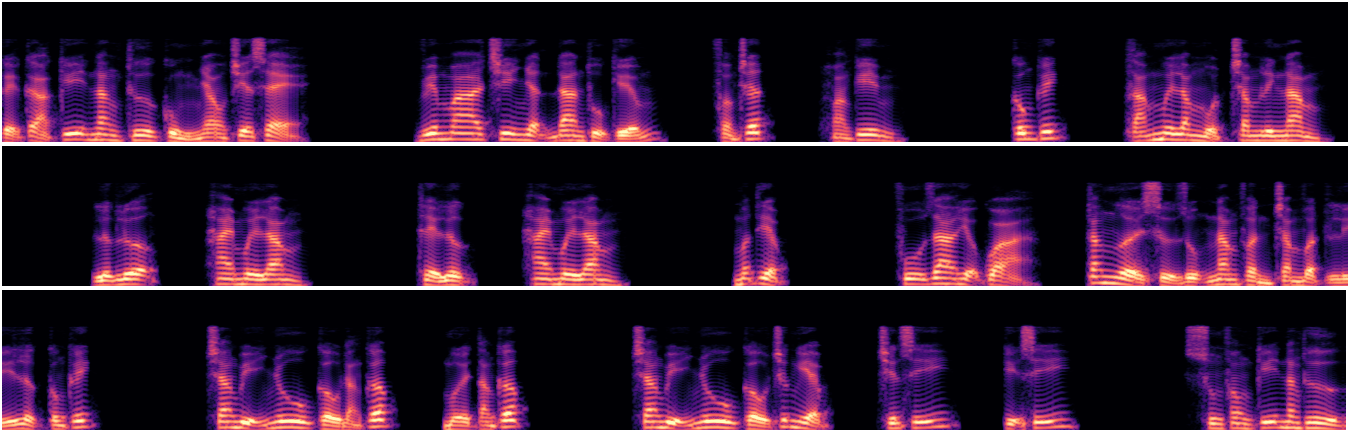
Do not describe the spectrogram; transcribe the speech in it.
kể cả kỹ năng thư cùng nhau chia sẻ. Viêm ma chi nhận đan thủ kiếm, phẩm chất, hoàng kim. Công kích, tám mươi lăm một trăm linh năm. Lực lượng, hai mươi lăm. Thể lực, hai mươi lăm. Mất tiệp. Phụ gia hiệu quả, tăng người sử dụng 5% vật lý lực công kích. Trang bị nhu cầu đẳng cấp, mười tám cấp. Trang bị nhu cầu chức nghiệp, chiến sĩ, kỵ sĩ. Xung phong kỹ năng thư.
